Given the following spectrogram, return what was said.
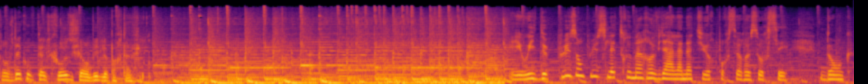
Quand je découvre quelque chose, j'ai envie de le partager. Oui, de plus en plus, l'être humain revient à la nature pour se ressourcer. Donc,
